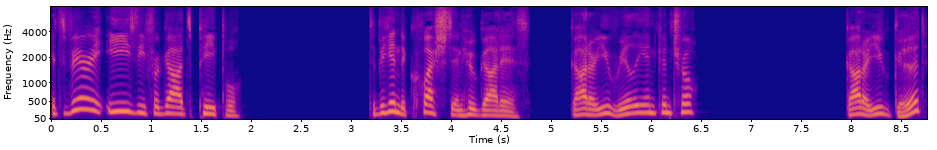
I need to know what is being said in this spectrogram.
it's very easy for God's people to begin to question who God is. God, are you really in control? God, are you good?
